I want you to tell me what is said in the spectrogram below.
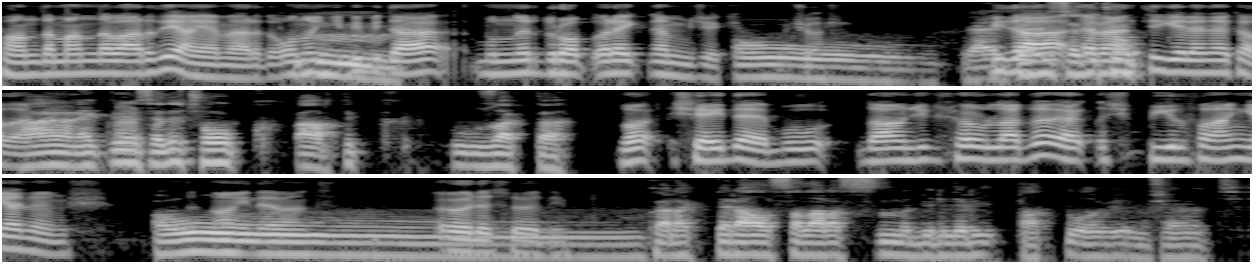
Pandamanda vardı ya IMR'de. Onun gibi Hmm. bir daha bunları droplara eklenmeyecek. bu Oo. çar. Ya Bir daha eklenirse de çok- eventi gelene kadar. Aynen eklenirse de çok artık uzakta. No, şeyde bu daha önceki serverlarda yaklaşık bir yıl falan gelmemiş. Oo. Aynı event. Öyle söyleyeyim. Karakteri alsalar aslında birileri tatlı olabilirmiş evet.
